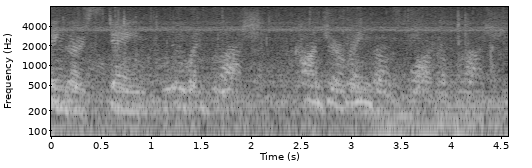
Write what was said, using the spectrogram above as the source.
Fingers stained blue and blush. Conjure rainbows water brush.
